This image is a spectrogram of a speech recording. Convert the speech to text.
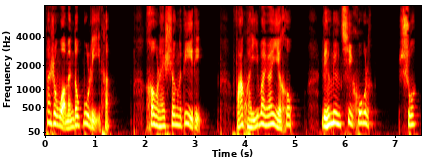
但是我们都不理她。后来生了弟弟，罚款一万元以后，玲玲气哭了，说：“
